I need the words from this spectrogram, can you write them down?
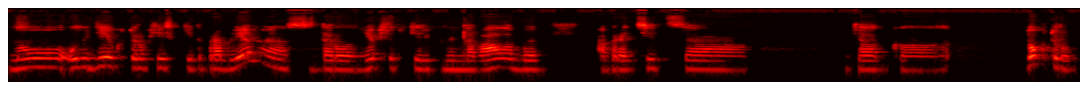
Но у людей, у которых есть какие-то проблемы с здоровьем, я все-таки рекомендовала бы обратиться сначала к доктору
